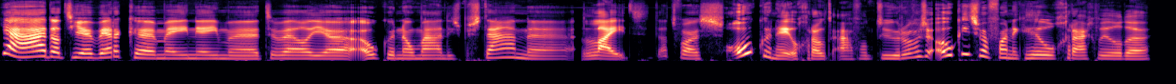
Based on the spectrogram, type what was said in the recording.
Ja, dat je werk eh, meenemen terwijl je ook een nomadisch bestaan eh, leidt. Dat was ook een heel groot avontuur. Dat was ook iets waarvan ik heel graag wilde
